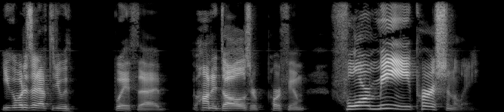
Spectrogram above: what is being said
You go, what does that have to do with with uh, haunted dolls or perfume? For me personally,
